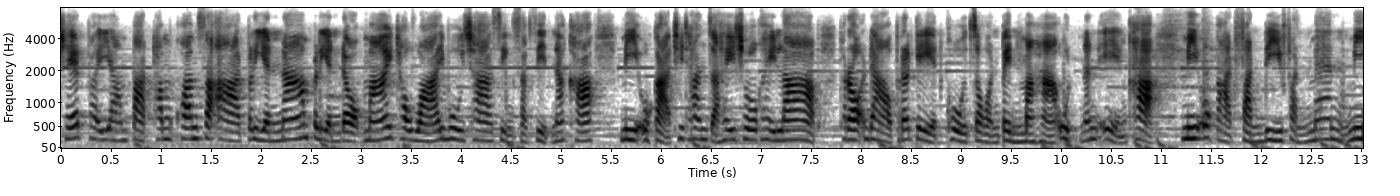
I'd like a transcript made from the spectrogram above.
เช็ดพพยายามปัดทำความสะอาดเปลี่ยนน้ำเปลี่ยนดอกไม้ถวายบูชาสิ่งศักดิ์สิทธิ์นะคะ มีโอกาสที่ท่านจะให้โชคให้ลาบ เพราะดาวพระเกตโคจรเป็นมหาอุดนั่นเองค่ะ มีโอกาสฝันดีฝันแม่น มี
